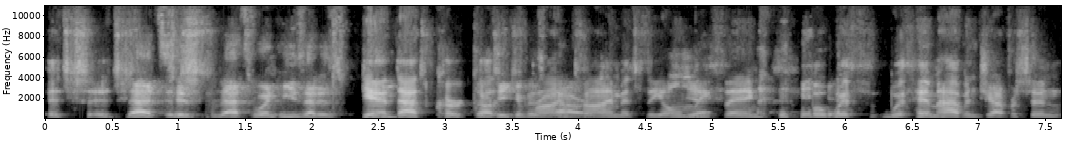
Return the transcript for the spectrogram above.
It's it's That's it's, his. That's when he's at his. yeah. That's Kirk the peak Cousins of his prime powers. time. It's the only Yeah. thing. But with with him having Jefferson,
